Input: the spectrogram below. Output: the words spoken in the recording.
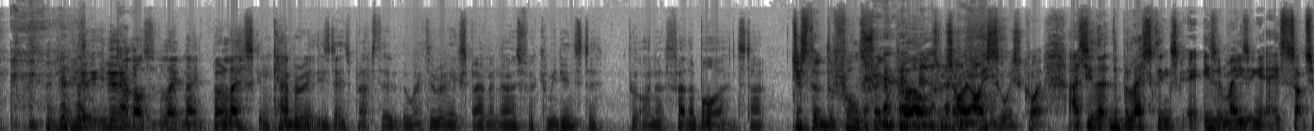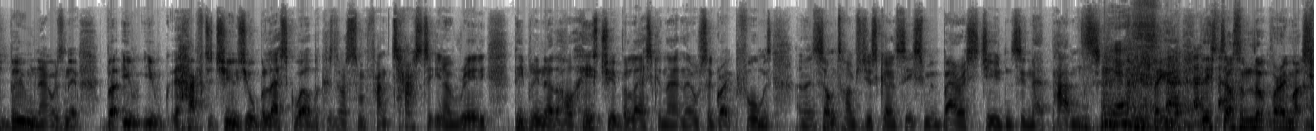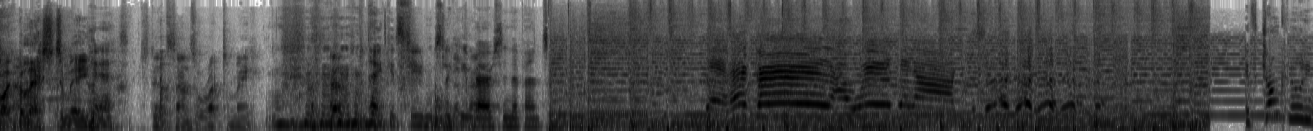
You do, you do get lots of late night burlesque and cabaret these days. Perhaps the, the way to really experiment now is for comedians to put on a feather boa and start. Just the, the full string of pearls, which I, I saw is quite. Actually, the, the burlesque thing is amazing. It is such a boom now, isn't it? But you, you have to choose your burlesque well because there are some fantastic, you know, really people who know the whole history of burlesque and they're, and they're also great performers. And then sometimes you just go and see some embarrassed students in their pants Yes. and think, this doesn't look very much like burlesque to me. Yes. Still sounds all right to me. Naked students looking embarrassed in their pants.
